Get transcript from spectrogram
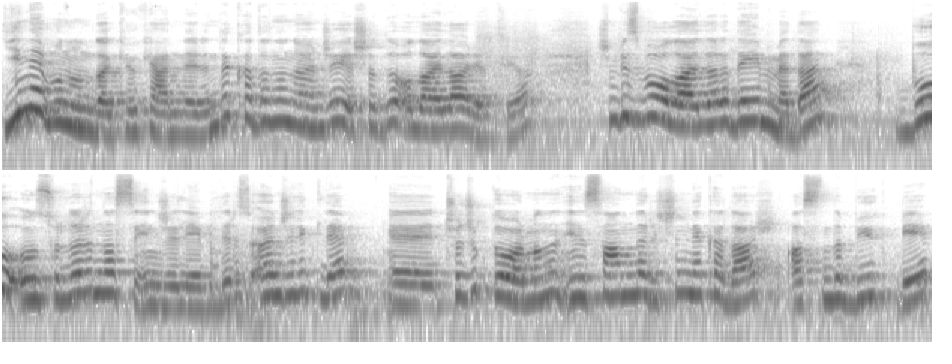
Yine bunun da kökenlerinde kadının önce yaşadığı olaylar yatıyor. Şimdi biz bu olaylara değinmeden bu unsurları nasıl inceleyebiliriz? Öncelikle e, çocuk doğurmanın insanlar için ne kadar aslında büyük bir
